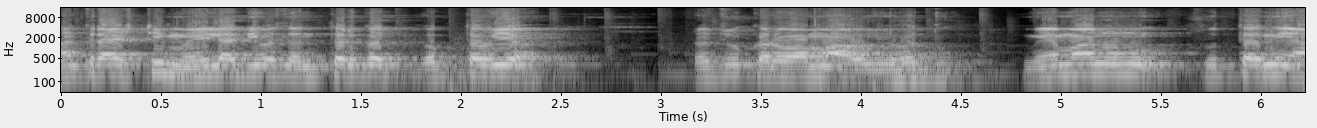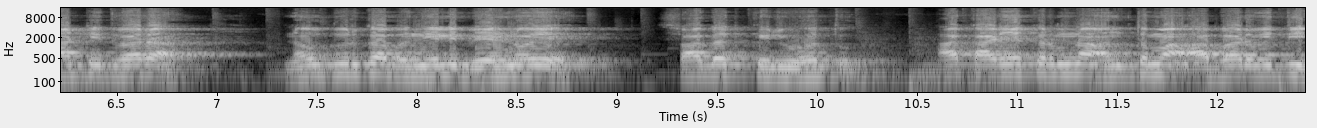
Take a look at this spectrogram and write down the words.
આંતરરાષ્ટ્રીય મહિલા દિવસ અંતર્ગત વક્તવ્ય રજૂ કરવામાં આવ્યું હતું. મહેમાનોનું સૂતરની આંટી દ્વારા નવદુર્ગા બનેલી બહેનોએ સ્વાગત કર્યું હતું. આ કાર્યક્રમના અંતમાં આભાર વિધિ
